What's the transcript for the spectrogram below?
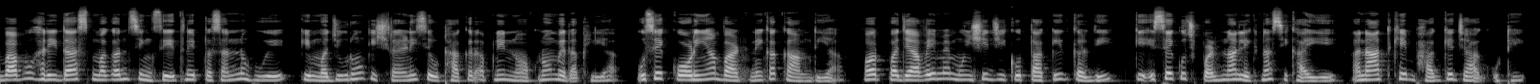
बाबू हरिदास मगन सिंह से इतने प्रसन्न हुए कि मजूरों की श्रेणी से उठाकर अपने नौकरों में रख लिया। उसे कौड़ियाँ बांटने का काम दिया। और पजावे में मुंशी जी को ताकीद कर दी कि इसे कुछ पढ़ना लिखना सिखाइए। अनाथ के भाग्य जाग उठे।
